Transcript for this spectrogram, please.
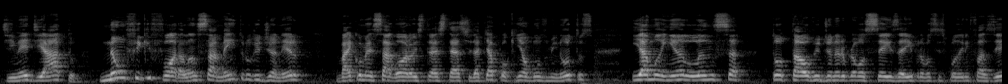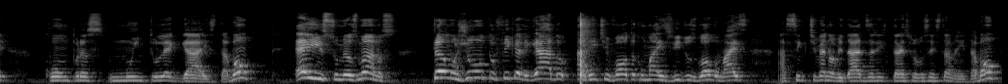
de imediato, não fique fora, lançamento no Rio de Janeiro, vai começar agora o Stress Test daqui a pouquinho, alguns minutos, e amanhã lança total Rio de Janeiro pra vocês aí, pra vocês poderem fazer compras muito legais, tá bom? É isso, meus manos. Tamo junto, fica ligado. A gente volta com mais vídeos logo mais. Assim que tiver novidades, a gente traz pra vocês também, tá bom?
